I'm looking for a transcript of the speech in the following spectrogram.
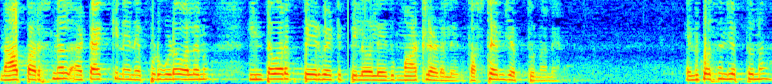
నా పర్సనల్ అటాక్కి నేను ఎప్పుడు కూడా వాళ్ళను ఇంతవరకు పేరు పెట్టి పిలవలేదు మాట్లాడలేదు. ఫస్ట్ టైం చెప్తున్నా నేను. ఎందుకోసం చెప్తున్నా?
